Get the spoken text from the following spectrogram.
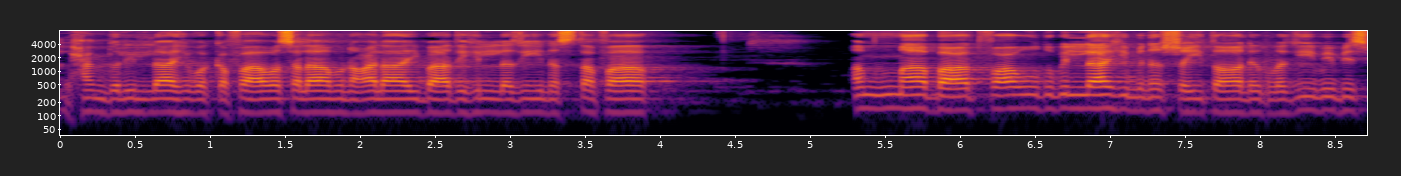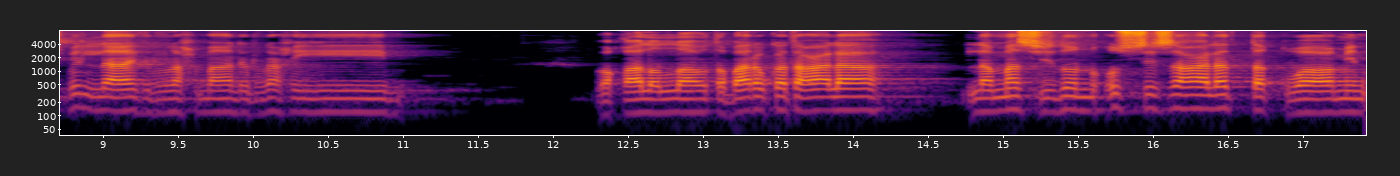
الحمد للہ وکفا وسلام علی عباد الزین اصطفیٰ اما بعد، فاعوذ باللہ من الشیطان الرجیم. بسم اللہ الرحمن الرحیم. وقال اللہ تبارک تعالی، لمسجد اسس على التقوى من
